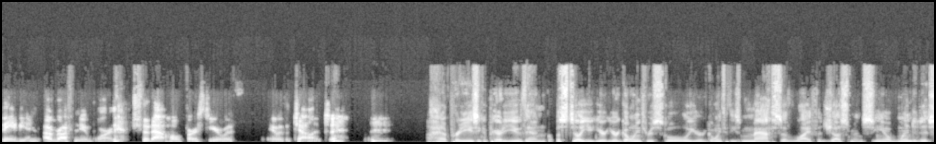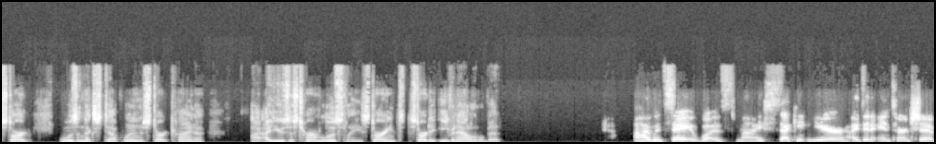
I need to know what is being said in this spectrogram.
baby and a rough newborn. So that whole first year was it was a challenge. I had it pretty easy compared to you then, but still, you, you're you're going through school. You're going through these massive life adjustments. You know, when did it start? What was the next step? When did it start? Kind of, I, I use this term loosely, starting to, start to even out a little bit. I would say it was my second year. I did an internship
